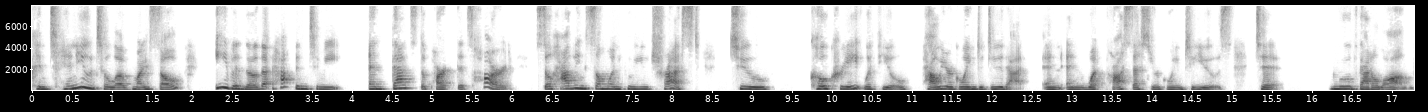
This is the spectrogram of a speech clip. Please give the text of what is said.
continue to love myself, even though that happened to me. And that's the part that's hard. So, having someone who you trust to co create with you how you're going to do that and and what process you're going to use to move that along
